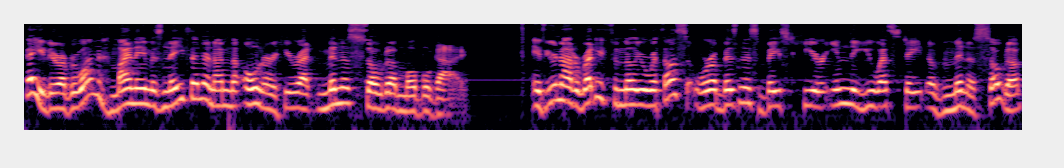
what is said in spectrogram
Hey there everyone, my name is Nathan and I'm the owner here at Minnesota Mobile Guy. If you're not already familiar with us, we're a business based here in the US state of Minnesota,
